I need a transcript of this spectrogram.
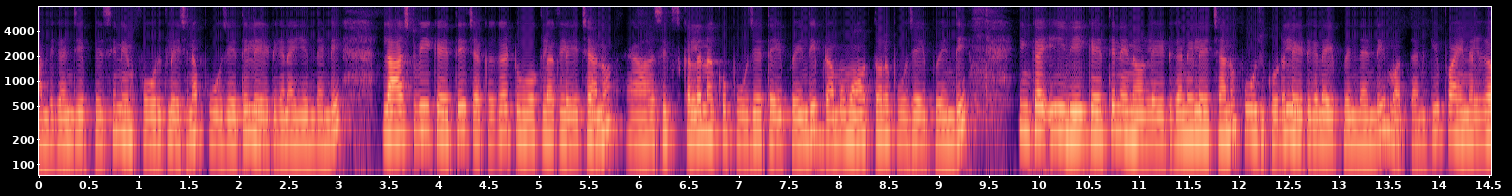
అందుకని చెప్పేసి నేను ఫోర్కి లేచిన పూజ అయితే లేట్గా లేట్గానే అయ్యిందండి. లాస్ట్ వీక్ అయితే చక్కగా టూ ఓ క్లాక్ లేచాను. సిక్స్ కల్లా నాకు పూజ అయితే అయిపోయింది. బ్రహ్మ ముహూర్తంలో పూజ అయిపోయింది. ఇంకా ఈ వీక్ అయితే నేను లేట్గానే లేచాను. పూజ కూడా లేట్గానే అయిపోయిందండి. మొత్తానికి ఫైనల్గా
